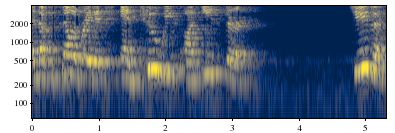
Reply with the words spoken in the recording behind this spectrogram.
and that we celebrate it in two weeks on Easter. Jesus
